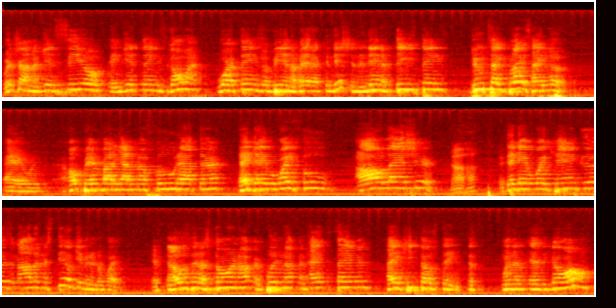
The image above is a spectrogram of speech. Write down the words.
We're trying to get sealed and get things going where things will be in a better condition. And then if these things do take place, hey, look, hey, hope everybody got enough food out there. They gave away food all last year. Uh-huh. If they gave away canned goods and all that, they're still giving it away. If those that are storing up and putting up and hey, saving, hey, keep those things. Because when as you go on,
